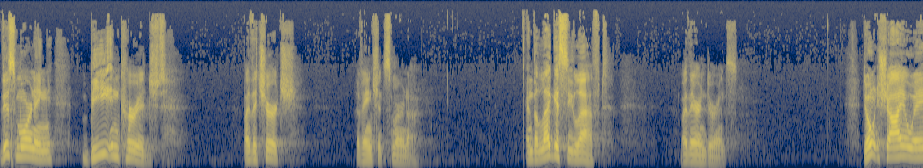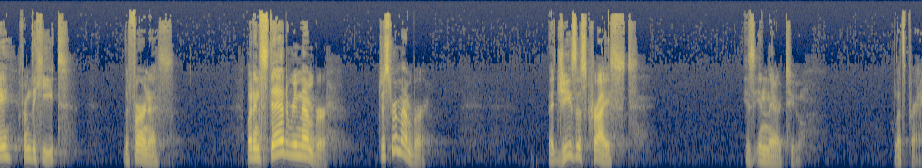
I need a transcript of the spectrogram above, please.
This morning, be encouraged by the church of ancient Smyrna and the legacy left by their endurance. Don't shy away from the heat, the furnace, but instead remember, just remember, that Jesus Christ is in there too. Let's pray.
